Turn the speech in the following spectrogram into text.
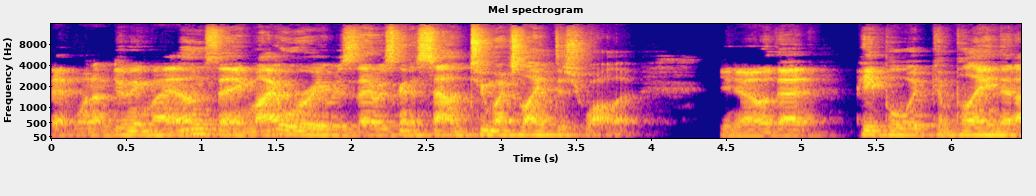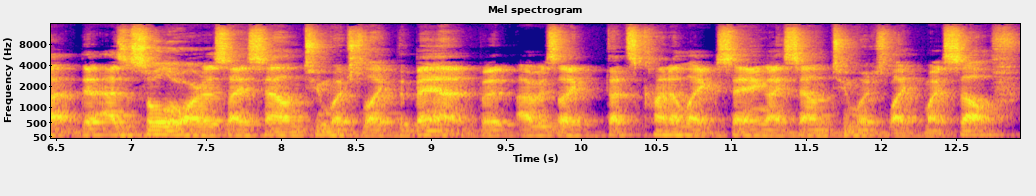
that when I'm doing my own thing, my worry was that it was going to sound too much like Dishwalla. You know, that people would complain that, I, that as a solo artist, I sound too much like the band. But I was like, that's kind of like saying I sound too much like myself.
